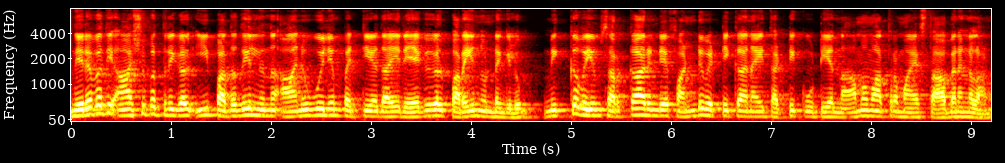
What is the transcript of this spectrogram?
നിരവധി ആശുപത്രികൾ ഈ പദ്ധതിയിൽ നിന്ന് ആനുകൂല്യം പറ്റിയതായി രേഖകൾ പറയുന്നുണ്ടെങ്കിലും മിക്കവയും സർക്കാരിന്റെ ഫണ്ട് വെട്ടിക്കാനായി തട്ടിക്കൂട്ടിയ നാമമാത്രമായ സ്ഥാപനങ്ങളാണ്.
